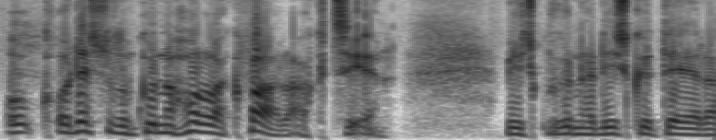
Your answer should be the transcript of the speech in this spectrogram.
och, och dessutom kunna hålla kvar aktien. Vi skulle kunna diskutera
